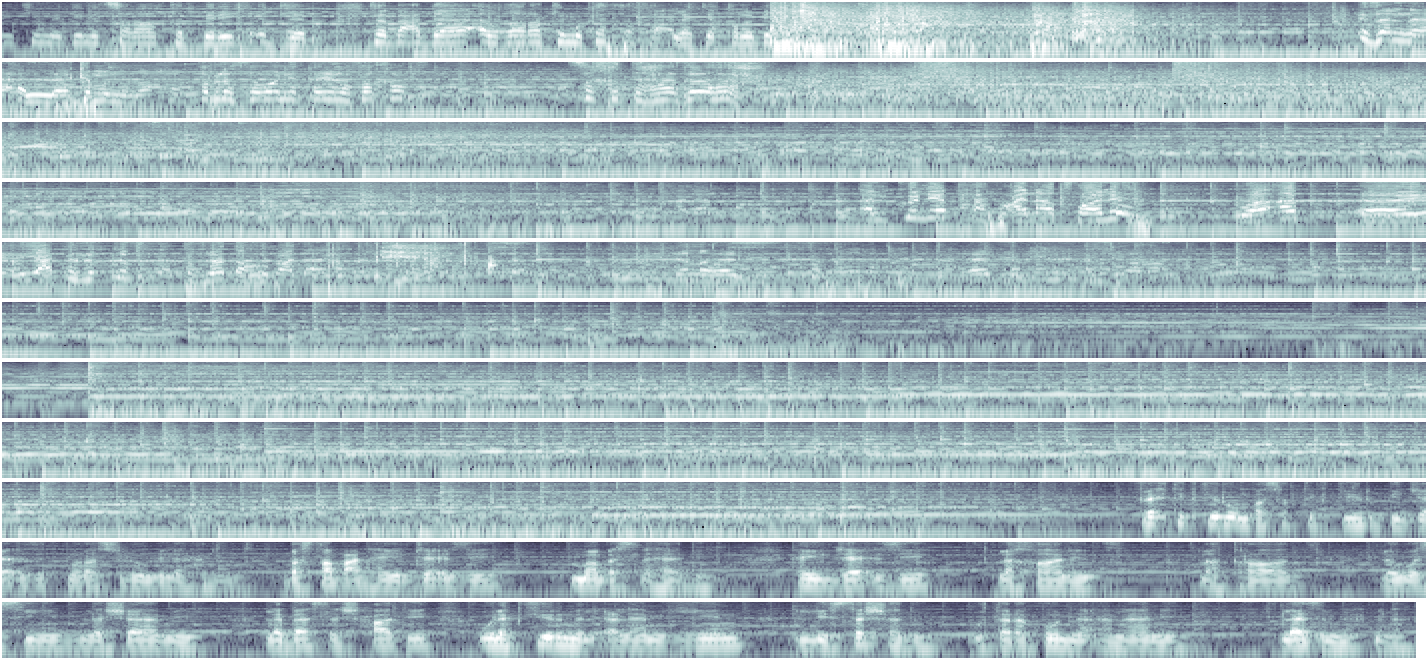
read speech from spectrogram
بيتي مدينة سراقب بريف إدلب فبعد الغارات المكثفة التي قام بها. إذا من راح قبل ثواني قليلة فقط. سقط هذا. الكل يبحث عن أطفاله. وأب آه، يعتنق طفل طفلته بعد أن يلا هذه هذه فرحت كثير وانبسطت كثير بجائزة مراسلون بلا حدود بس طبعا هي الجائزة ما بس لهادي. هي الجائزة لخالد لطراد لوسيم لشامل لباس لشحاتي ولكثير من الإعلاميين اللي استشهدوا وتركونا أمانة لازم نحملها.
